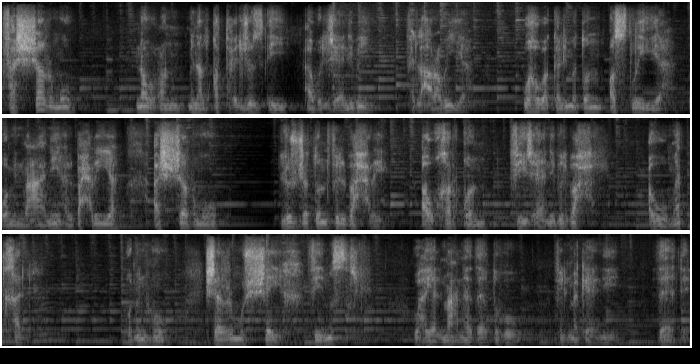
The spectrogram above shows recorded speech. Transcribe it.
فالشرم نوع من القطع الجزئي أو الجانبي في العربية. وهو كلمة أصلية ومن معانيها البحرية الشرم لجة في البحر أو خرق في جانب البحر أو مدخل. ومنه شرم الشيخ في مصر وهي المعنى ذاته في المكان ذاته.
